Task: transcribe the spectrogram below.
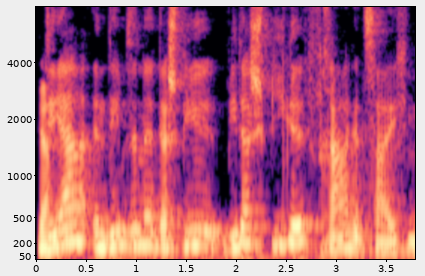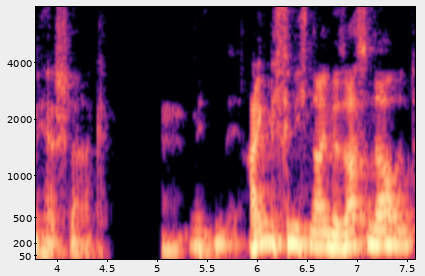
ja. der in dem Sinne das Spiel widerspiegelt? Fragezeichen, Herr Schlag. Eigentlich finde ich nein. Wir saßen da und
